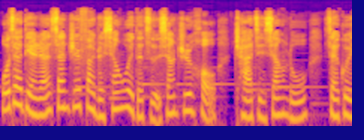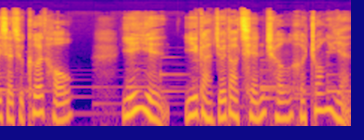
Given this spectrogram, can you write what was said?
我在点燃三支泛着香味的紫香之后，插进香炉，再跪下去磕头，隐隐已感觉到虔诚和庄严。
